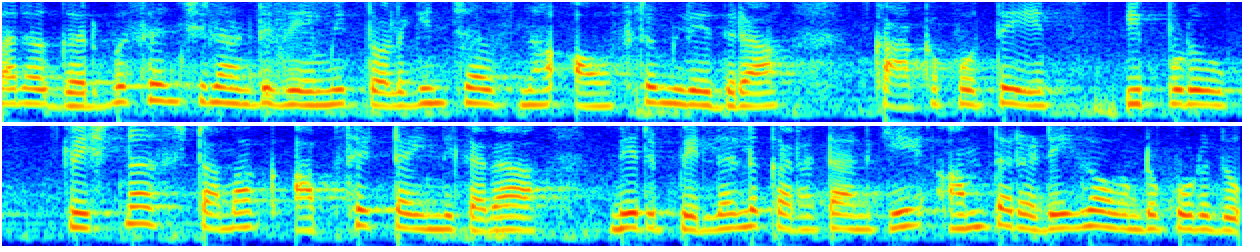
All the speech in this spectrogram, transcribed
మన గర్భసంచి లాంటివి ఏమీ తొలగించాల్సిన అవసరం లేదురా. కాకపోతే ఇప్పుడు కృష్ణ స్టమక్ అప్సెట్ అయింది కదా మీరు పిల్లలు కనటానికి అంత రెడీగా ఉండకూడదు.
